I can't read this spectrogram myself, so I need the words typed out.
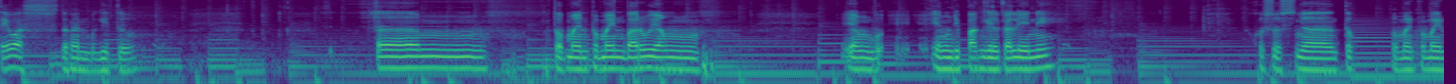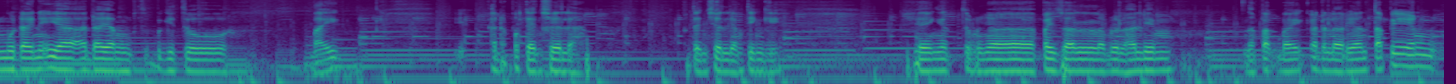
tewas dengan begitu. Um, pemain-pemain baru yang yang yang dipanggil kali ini khususnya untuk pemain-pemain muda ini ya ada yang begitu baik ada potensial lah. Potensial yang tinggi. Saya ingat turunnya Faisal Abdul Halim nampak baik ada larian. Tapi yang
